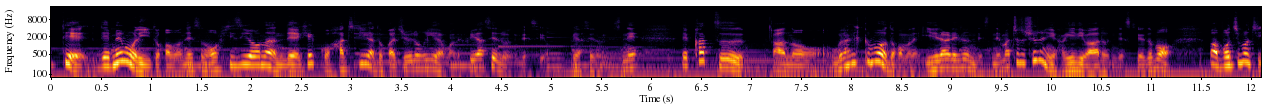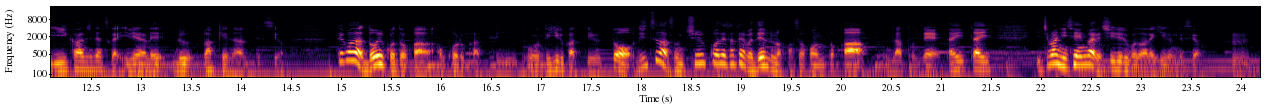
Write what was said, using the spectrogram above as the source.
って、で、メモリーとかもね、そのオフィス用なんで、結構 8GB とか 16GB まで増やせるんですよ。増やせるんですね。で、かつ、あの、グラフィックボードとかもね、入れられるんですね。まあちょっと種類に限りはあるんですけれども、まあぼちぼちいい感じのやつが入れられるわけなんですよ。ってことはどういうことが起こるかっていうと、できるかっていうと、実はその中古で例えばデルのパソコンとかだとね、だいたい1万2000円ぐらいで仕入れることができるんですよ。うん。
